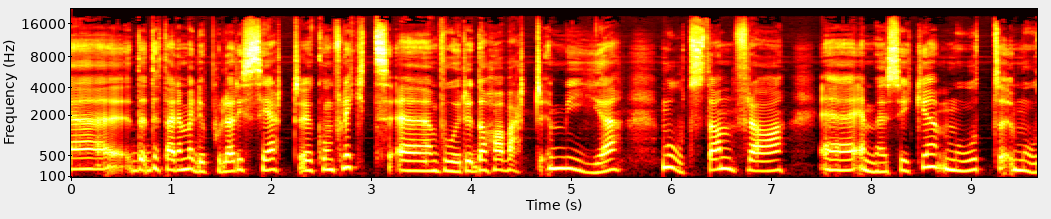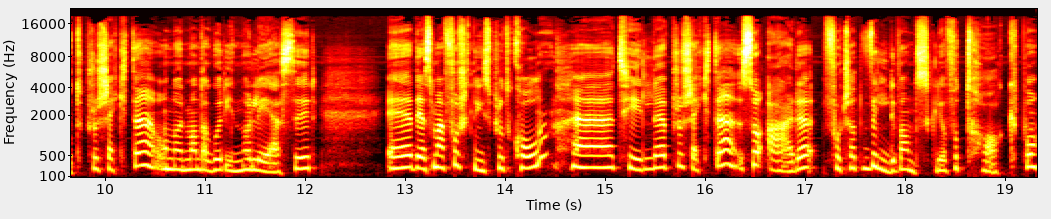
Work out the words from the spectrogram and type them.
eh, dette er en veldig polarisert konflikt, hvor det har vært mye motstand fra ME-syke mot, mot prosjektet. Og når man da går inn og leser det som er forskningsprotokollen eh, til prosjektet, så er det fortsatt veldig vanskelig å få tak på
